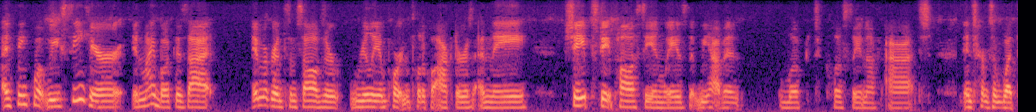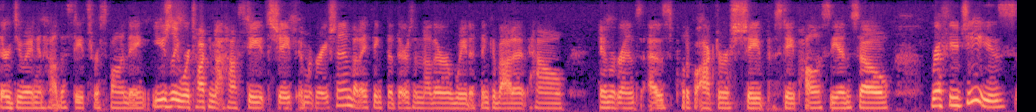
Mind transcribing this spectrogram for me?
I think what we see here in my book is that immigrants themselves are really important political actors and they shape state policy in ways that we haven't looked closely enough at in terms of what they're doing and how the state's responding. Usually we're talking about how states shape immigration, but I think that there's another way to think about it, how immigrants as political actors shape state policy. And so refugees,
